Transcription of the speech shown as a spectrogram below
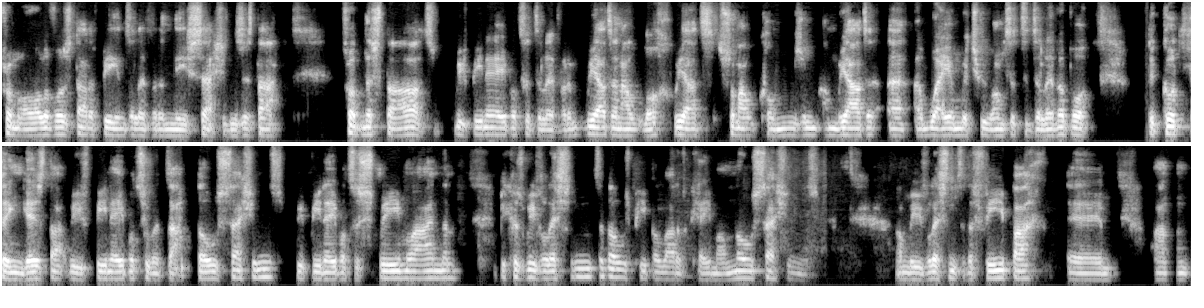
from all of us that have been delivering these sessions is that from the start we've been able to deliver. We had an outlook, we had some outcomes, and, and we had a, a, way in which we wanted to deliver. But the good thing is that we've been able to adapt those sessions. We've been able to streamline them because we've listened to those people that have came on those sessions, and we've listened to the feedback. Um, and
